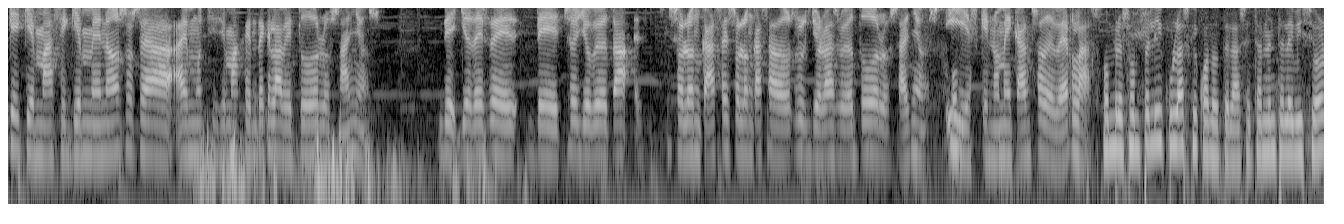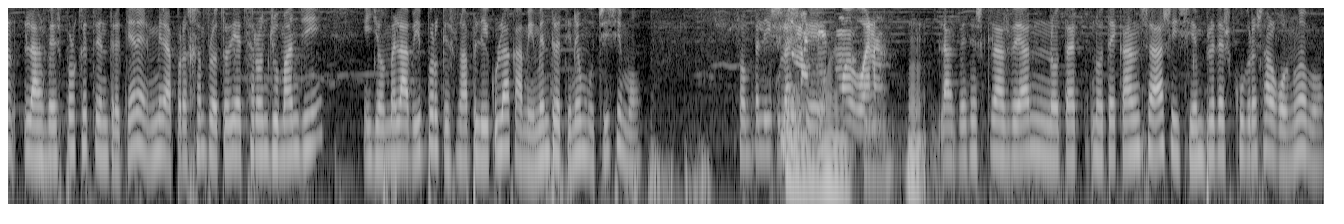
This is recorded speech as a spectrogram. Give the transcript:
que quien más y quien menos, o sea, hay muchísima gente que la ve todos los años. De, yo desde, de hecho, yo veo ta- Solo en Casa y Solo en Casa 2, yo las veo todos los años. Y es que no me canso de verlas. Hombre, son películas que cuando te las echan en televisión las ves porque te entretienen. Mira, por ejemplo, otro día echaron Jumanji y yo me la vi porque es una película que a mí me entretiene muchísimo. Son películas Sí, que muy- Muy buena. Mm. las veces que las veas no te, no te cansas y siempre descubres algo nuevo.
